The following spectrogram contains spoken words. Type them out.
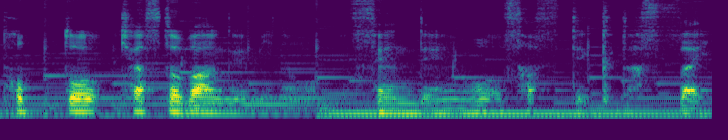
ポッドキャスト番組の宣伝をさせてください。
